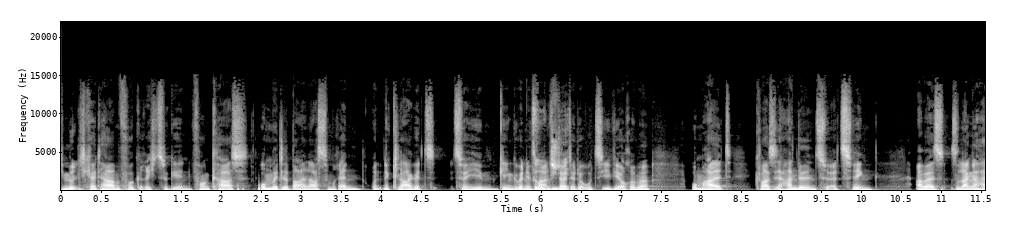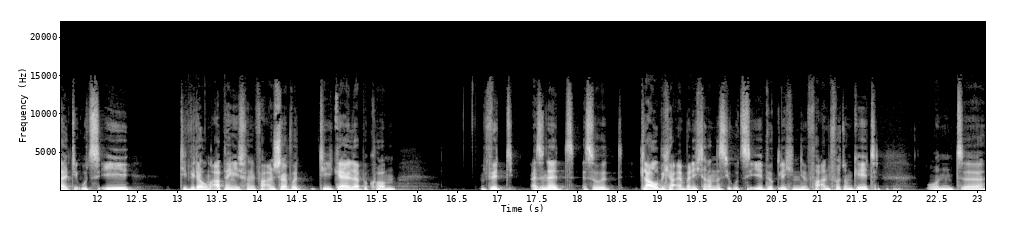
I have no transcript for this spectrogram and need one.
die Möglichkeit haben, vor Gericht zu gehen, von Cars unmittelbar nach dem Rennen und eine Klage zu, zu erheben gegenüber dem so Veranstalter der UCI, wie auch immer, um halt quasi Handeln zu erzwingen. Aber es, solange halt die UCI, die wiederum abhängig von den Veranstaltern, die Gelder bekommen, wird, also nicht, so glaube ich ja einfach nicht daran, dass die UCI wirklich in die Verantwortung geht. Und äh,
